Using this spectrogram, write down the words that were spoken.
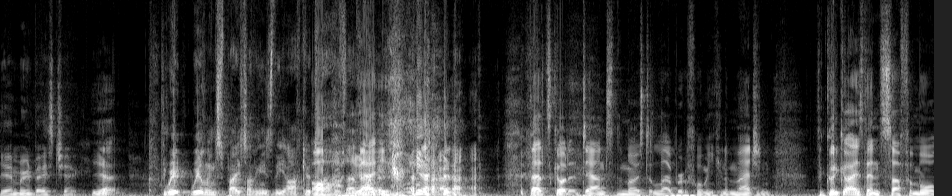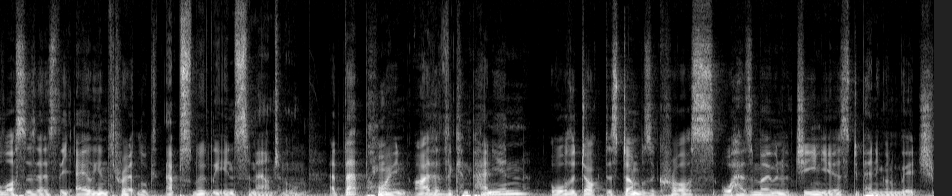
Yeah, moon base check. Yeah. Whe- Wheel in Space, I think, is the archetype Oh, of that. that, one. yeah. that's got it down to the most elaborate form you can imagine. The good guys then suffer more losses as the alien threat looks absolutely insurmountable. At that point, either the companion or the doctor stumbles across or has a moment of genius, depending on which,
